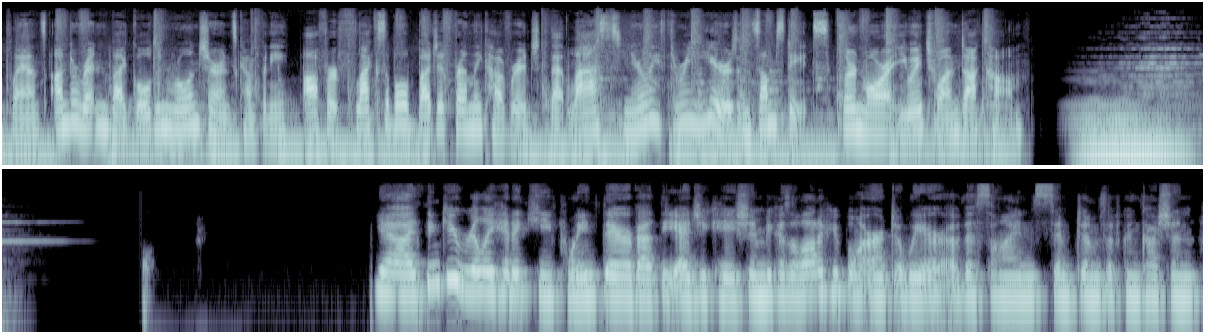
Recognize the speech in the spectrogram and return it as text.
Plans, underwritten by Golden Rule Insurance Company, offer flexible, budget-friendly coverage that lasts nearly three years in some states. Learn more at uh1.com. Yeah, I think you really hit a key point there about the education because a lot of people aren't aware of the signs, symptoms of concussion.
